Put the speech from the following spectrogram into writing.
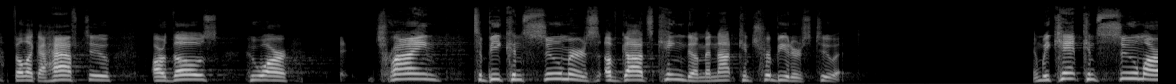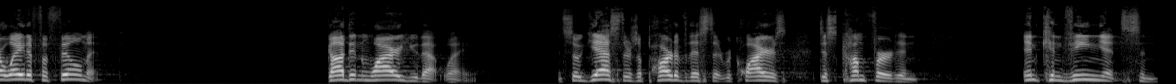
I feel like I have to are those who are trying to be consumers of God's kingdom and not contributors to it. And we can't consume our way to fulfillment. God didn't wire you that way. And so, yes, there's a part of this that requires discomfort and inconvenience. And,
